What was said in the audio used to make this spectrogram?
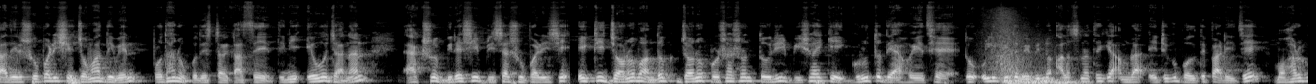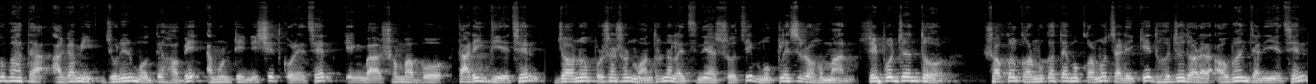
তাদের সুপারিশে জমা দেবেন প্রধান উপদেষ্টার কাছে। তিনি এও জানান, একশো বিরাশি পৃষ্ঠা সুপারিশে একটি জনবান্ধব জনপ্রশাসন তৈরির বিষয়কে গুরুত্ব দেওয়া হয়েছে। তো উল্লিখিত বিভিন্ন আলোচনা থেকে আমরা এটুকু বলতে পারি যে, মহার্ঘ ভাতা আগামী জুনের মধ্যে হবে এমনটি নিশ্চিত করেছেন কিংবা সম্ভাব্য তারিখ দিয়েছেন জনপ্রশাসন মন্ত্রণালয় সিনিয়র সচিব মুখলেসুর রহমান। সে পর্যন্ত সকল কর্মকর্তা এবং কর্মচারীকে ধৈর্য ধরার আহ্বান জানিয়েছেন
